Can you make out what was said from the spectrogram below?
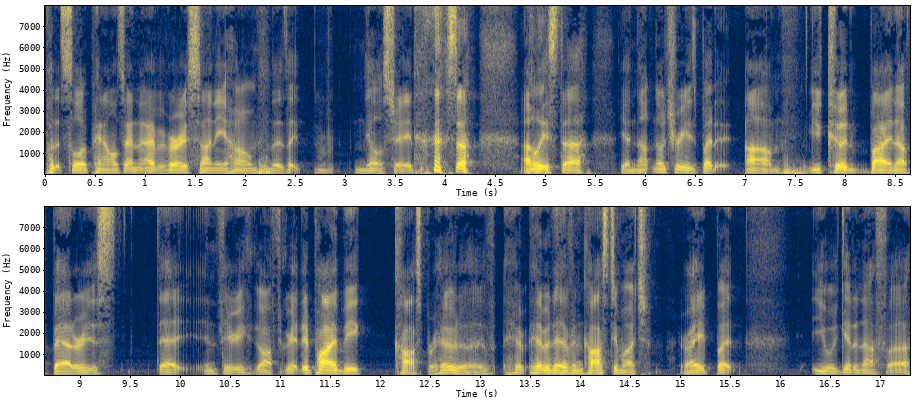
put it solar panels, and I have a very sunny home. There's like no shade, so at least, uh, yeah, no no trees. But um, you could buy enough batteries that, in theory, you could go off the grid. It'd probably be cost prohibitive, prohibitive, and cost too much, right? But you would get enough uh,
